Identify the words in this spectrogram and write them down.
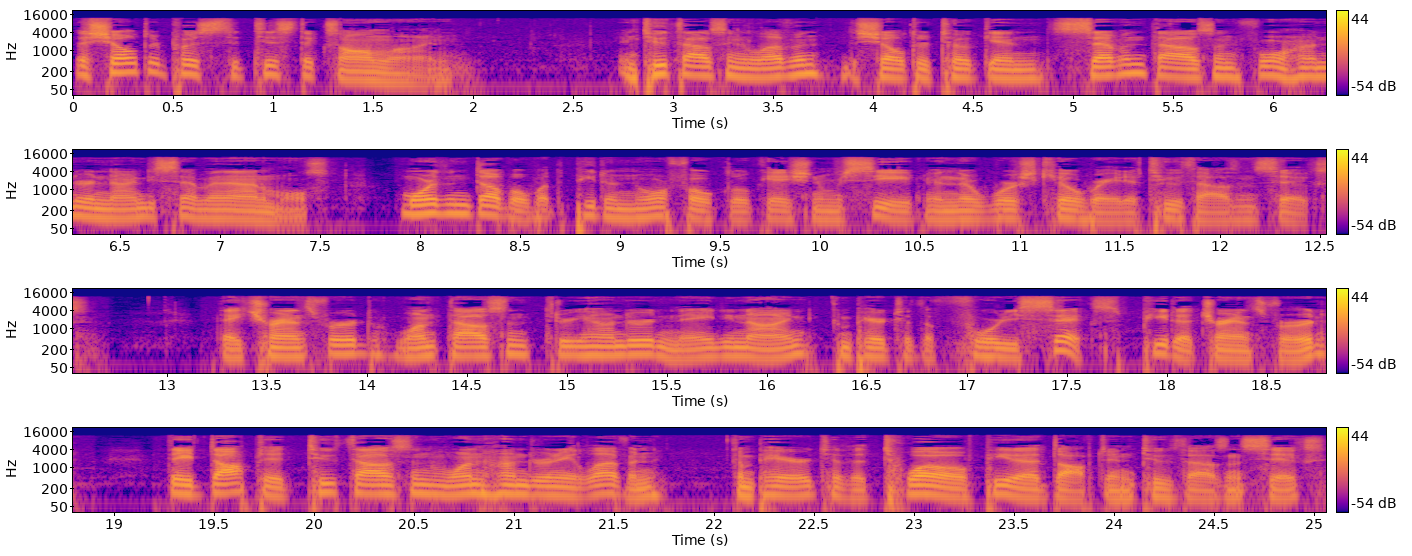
The shelter puts statistics online. In 2011, the shelter took in 7,497 animals, more than double what the PETA Norfolk location received in their worst kill rate of 2006. They transferred 1,389 compared to the 46 PETA transferred. They adopted 2,111 compared to the 12 PETA adopted in 2006,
